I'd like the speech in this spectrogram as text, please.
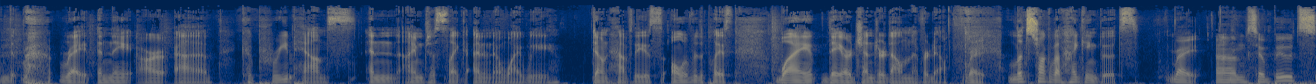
right and they are uh capri pants and i'm just like i don't know why we don't have these all over the place why they are gendered i'll never know right. let's talk about hiking boots Right. Um, so boots,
